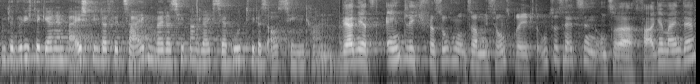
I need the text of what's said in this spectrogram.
und da würde ich dir gerne ein Beispiel dafür zeigen, weil da sieht man gleich sehr gut, wie das aussehen kann. Wir werden jetzt endlich versuchen, unser Missionsprojekt umzusetzen in unserer Pfarrgemeinde.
